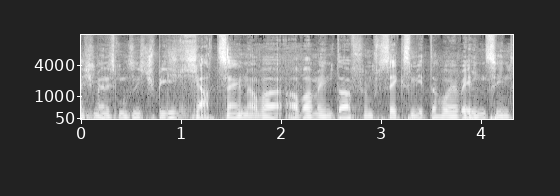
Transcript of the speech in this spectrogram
ich meine, es muss nicht spiegelglatt sein, aber, aber wenn da 5, 6 Meter hohe Wellen sind,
